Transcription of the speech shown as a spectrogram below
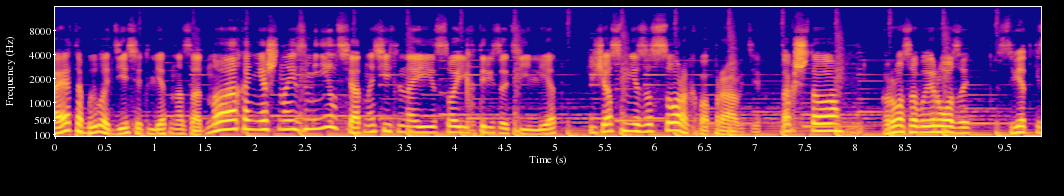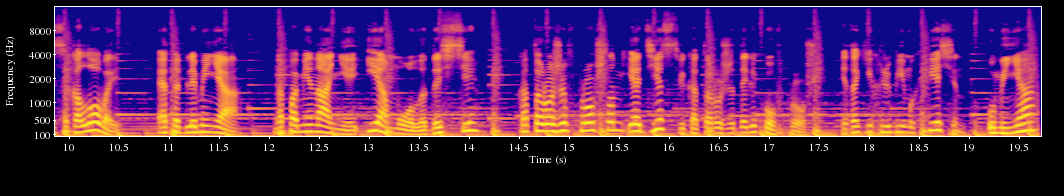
А это было 10 лет назад. Ну, а, конечно, изменился относительно и своих 30 лет. Сейчас мне за 40, по правде. Так что, розовые розы Светки Соколовой, это для меня напоминание и о молодости, которая уже в прошлом, и о детстве, которое уже далеко в прошлом. И таких любимых песен у меня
